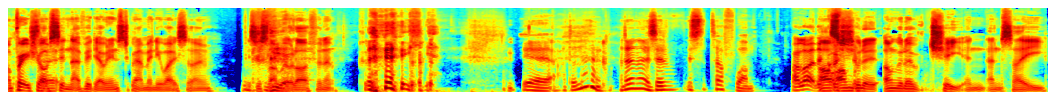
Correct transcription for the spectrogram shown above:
I'm pretty sure I've seen that video on Instagram anyway. So it's just like real life, isn't it? yeah. yeah, I don't know. I don't know. It's a it's a tough one. I like the I'll- I'm gonna I'm gonna cheat and, and say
